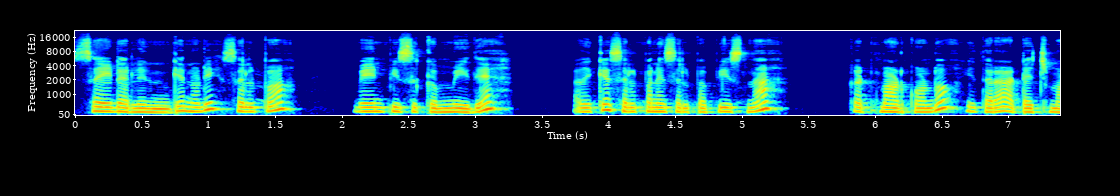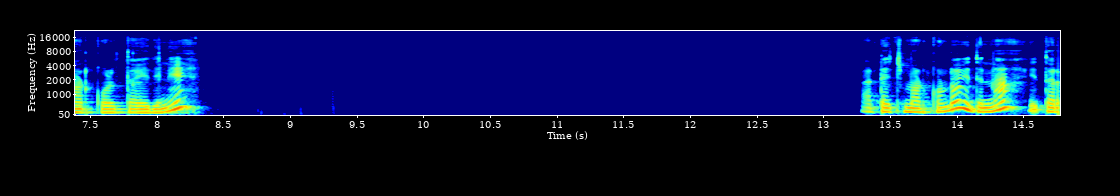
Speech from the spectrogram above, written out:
ಸೈಡಲ್ಲಿ ನನಗೆ ನೋಡಿ ಸ್ವಲ್ಪ ಮೇನ್ ಪೀಸು ಕಮ್ಮಿ ಇದೆ. ಅದಕ್ಕೆ ಸ್ವಲ್ಪನೇ ಸ್ವಲ್ಪ ಪೀಸ್ನ ಕಟ್ ಮಾಡಿಕೊಂಡು ಈ ಥರ ಅಟ್ಯಾಚ್ ಮಾಡ್ಕೊಳ್ತಾ ಇದ್ದೀನಿ. ಅಟ್ಯಾಚ್ ಮಾಡಿಕೊಂಡು ಇದನ್ನು ಈ ಥರ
